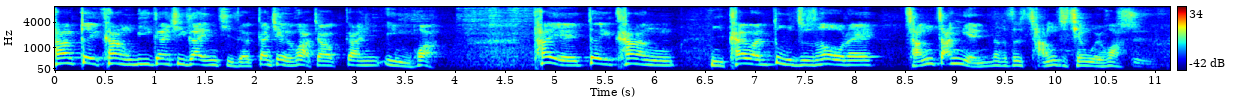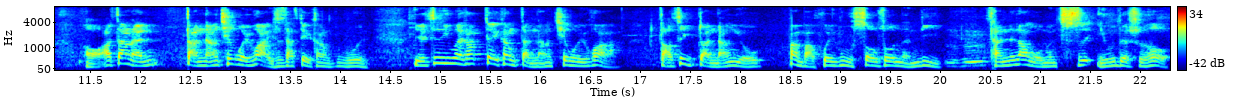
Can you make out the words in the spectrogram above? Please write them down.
它对抗 B 肝、C 肝引起的肝纤维化，叫肝硬化。它也对抗你开完肚子之后呢，肠粘连，那个是肠子纤维化。是。哦啊，当然胆囊纤维化也是它对抗的部分，也是因为它对抗胆囊纤维化，导致胆囊有办法恢复收缩能力，才能让我们吃油的时候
